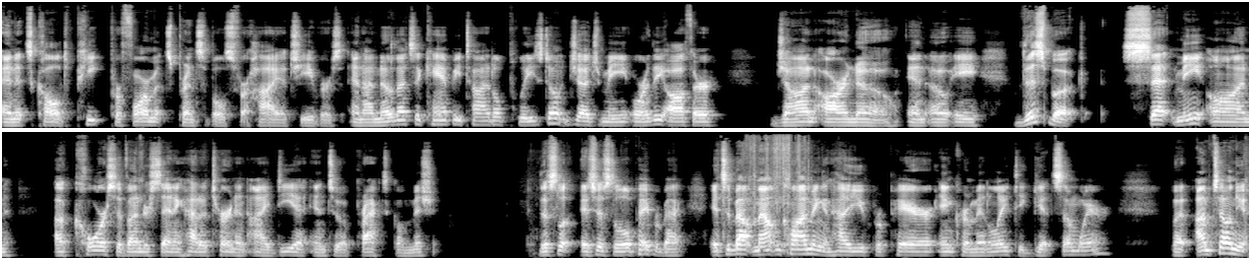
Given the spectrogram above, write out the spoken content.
And it's called Peak Performance Principles for High Achievers. And I know that's a campy title. Please don't judge me or the author, John R. Noe, N O E. This book set me on a course of understanding how to turn an idea into a practical mission. This it's just a little paperback. It's about mountain climbing and how you prepare incrementally to get somewhere. But I'm telling you,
